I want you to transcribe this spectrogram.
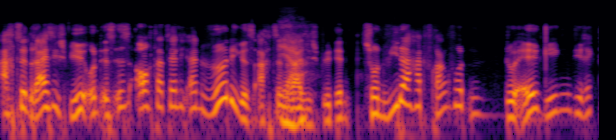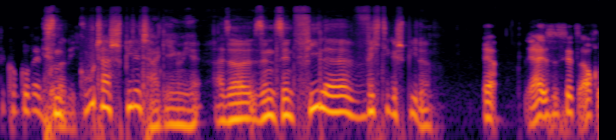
18:30-Spiel und es ist auch tatsächlich ein würdiges 18:30-Spiel, ja. denn schon wieder hat Frankfurt ein Duell gegen direkte Konkurrenz. Ist ein guter Spieltag irgendwie. Also sind, sind viele wichtige Spiele. Ja. Es ist jetzt auch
